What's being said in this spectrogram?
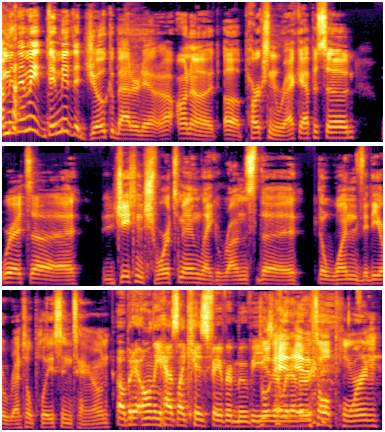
I mean, they made they made the joke about it uh, on a, a Parks and Rec episode where it's uh Jason Schwartzman like runs the the one video rental place in town, oh but it only has like his favorite movies but, or whatever and it's all porn.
